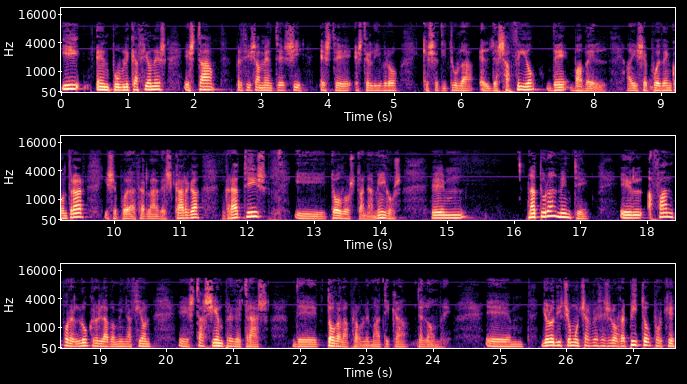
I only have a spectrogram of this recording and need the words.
y en publicaciones está precisamente, sí, este, este libro que se titula El desafío de Babel. Ahí se puede encontrar y se puede hacer la descarga gratis y todos tan amigos. Eh, naturalmente, el afán por el lucro y la dominación está siempre detrás de toda la problemática del hombre. Eh, yo lo he dicho muchas veces y lo repito porque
